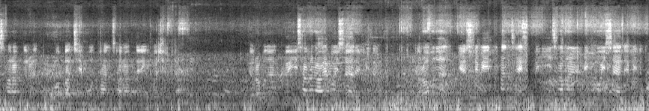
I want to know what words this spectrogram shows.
사람들은 구원받지 못한 사람들인 것입니다. 여러분은 그 이상을 알고 있어야 됩니다. 여러분은 예수님이 탄생 그 이상을 믿고 있어야 됩니다.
